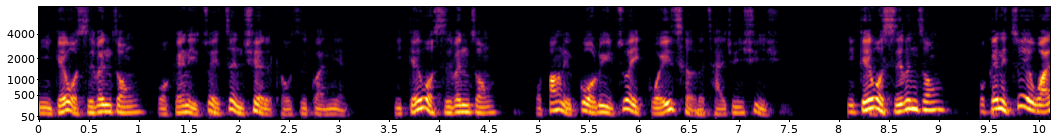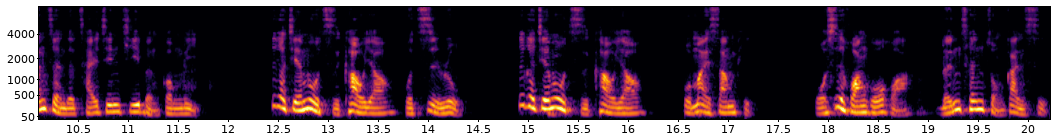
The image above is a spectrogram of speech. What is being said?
你给我十分钟，我给你最正确的投资观念；你给我十分钟，我帮你过滤最鬼扯的财经讯息；你给我十分钟，我给你最完整的财经基本功力。这个节目只靠腰不置入，这个节目只靠腰不卖商品。我是黄国华，人称总干事，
